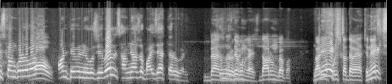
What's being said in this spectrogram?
ডিসকাউন্ট করে দেবো। অন টেবিল নেগোসিয়েবল সামনে আসো বাইশ হাজার তেরো গাড়ি। দেখুন গাইস দারুণ ব্যাপার। গাড়ি পরিষ্কার দেখা যাচ্ছে। নেক্সট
